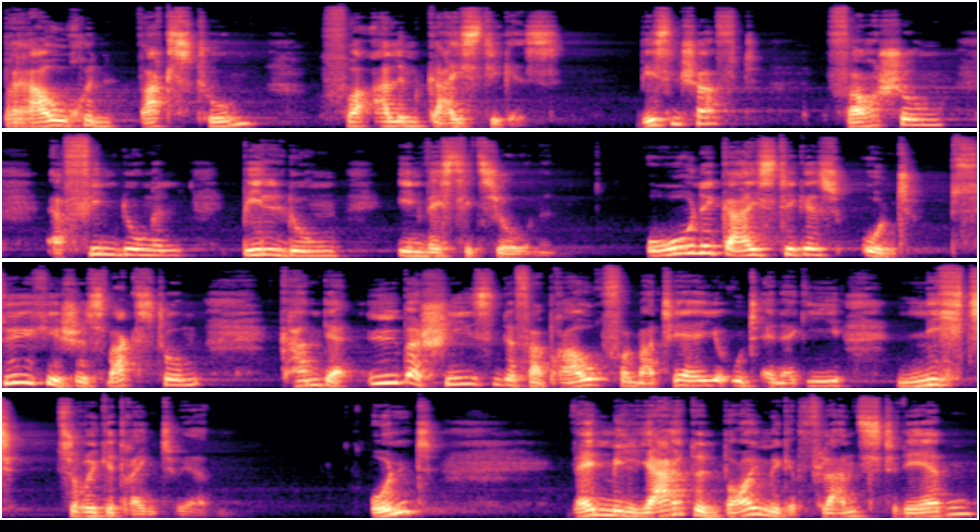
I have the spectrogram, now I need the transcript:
brauchen Wachstum, vor allem Geistiges, Wissenschaft, Forschung, Erfindungen, Bildung, Investitionen. Ohne geistiges und psychisches Wachstum kann der überschießende Verbrauch von Materie und Energie nicht zurückgedrängt werden. Und wenn Milliarden Bäume gepflanzt werden,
